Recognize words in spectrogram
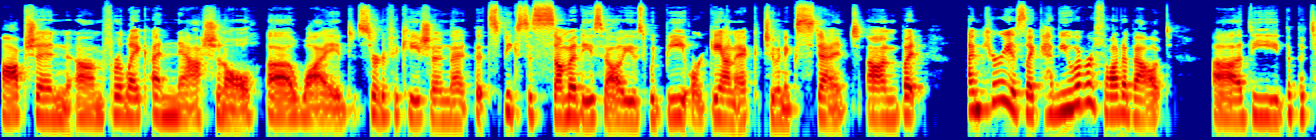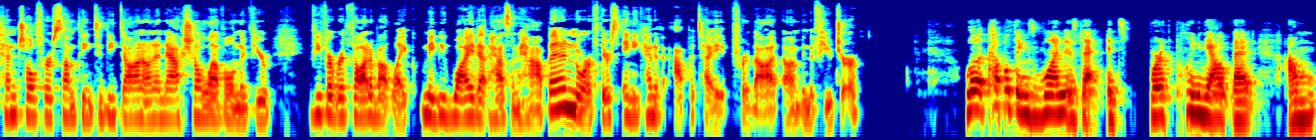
option um, for like a national uh, wide certification that that speaks to some of these values would be organic to an extent. Um, but I'm curious, like, have you ever thought about uh, the the potential for something to be done on a national level, and if you're if you've ever thought about like maybe why that hasn't happened, or if there's any kind of appetite for that um, in the future? Well, a couple things. One is that it's worth pointing out that um,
